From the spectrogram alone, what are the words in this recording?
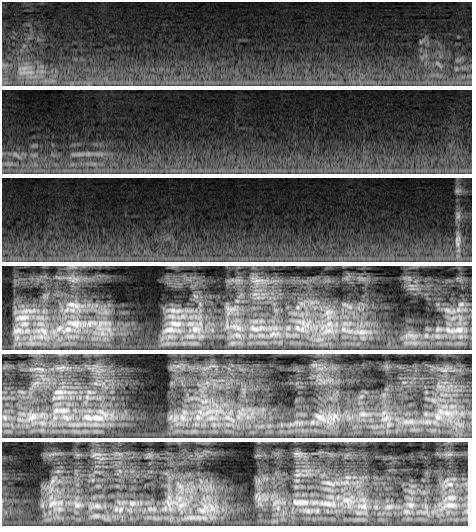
એ કોઈ નથી નો અમને જવાબ દો. નો અમને, અમે ત્યારે કેમ તમારા નોકર હોય? એ રીતે તમે વર્તન કરો. એ બાર ઊભો રહે. ભાઈ, અમે અહીંયા કઈ રાજી ખુશીથી નથી આવ્યા. અમારી મરજી નથી અમે આવી અમારી તકલીફ છે, તકલીફને સમજો. આ સરકારી દવાખાનું તમે એટલું અમને જવાબ ન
